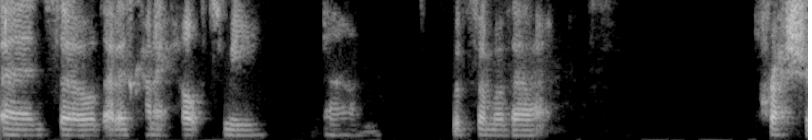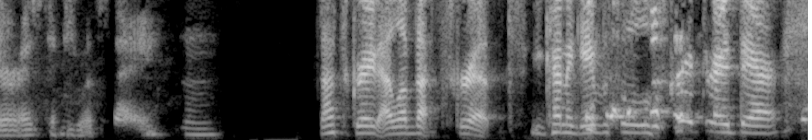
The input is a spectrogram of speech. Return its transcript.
And so that has kind of helped me um, with some of that pressure, as if you would say. Mm. That's great. I love that script. You kind of gave us a little script right there. Yeah,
